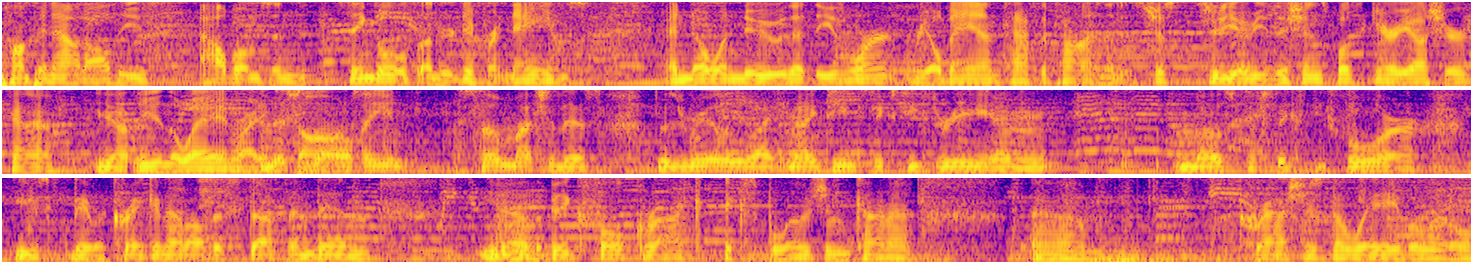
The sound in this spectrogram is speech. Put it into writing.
pumping out all these albums and singles under different names. And no one knew that these weren't real bands half the time. That it's just studio musicians plus Gary Usher kind of Yep. leading the way and writing And the this is all, songs. I mean, so much of this was really like 1963 and most of 64. He was, they were cranking out all this stuff, and then, you know, the big folk rock explosion kind of um, crashes the wave a little.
